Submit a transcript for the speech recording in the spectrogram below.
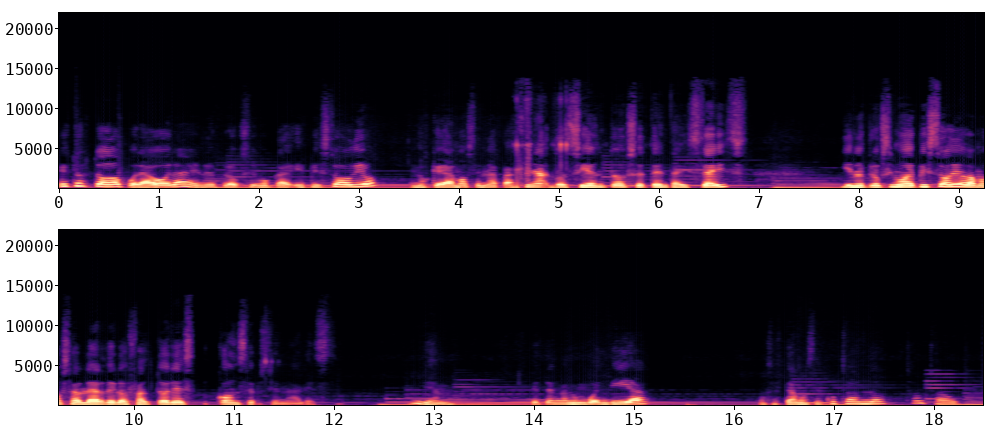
Esto es todo por ahora. En el próximo episodio nos quedamos en la página 276 y en el próximo episodio vamos a hablar de los factores concepcionales. Muy bien. Que tengan un buen día. Nos estamos escuchando. Chau, chau.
